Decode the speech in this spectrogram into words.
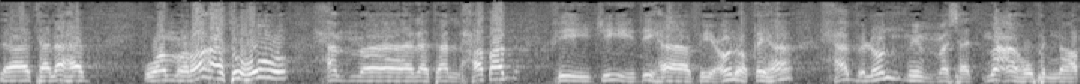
ذات لهب وامرأته حمالة الحطب في جيدها في عنقها حبل من مسد. معه في النار.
